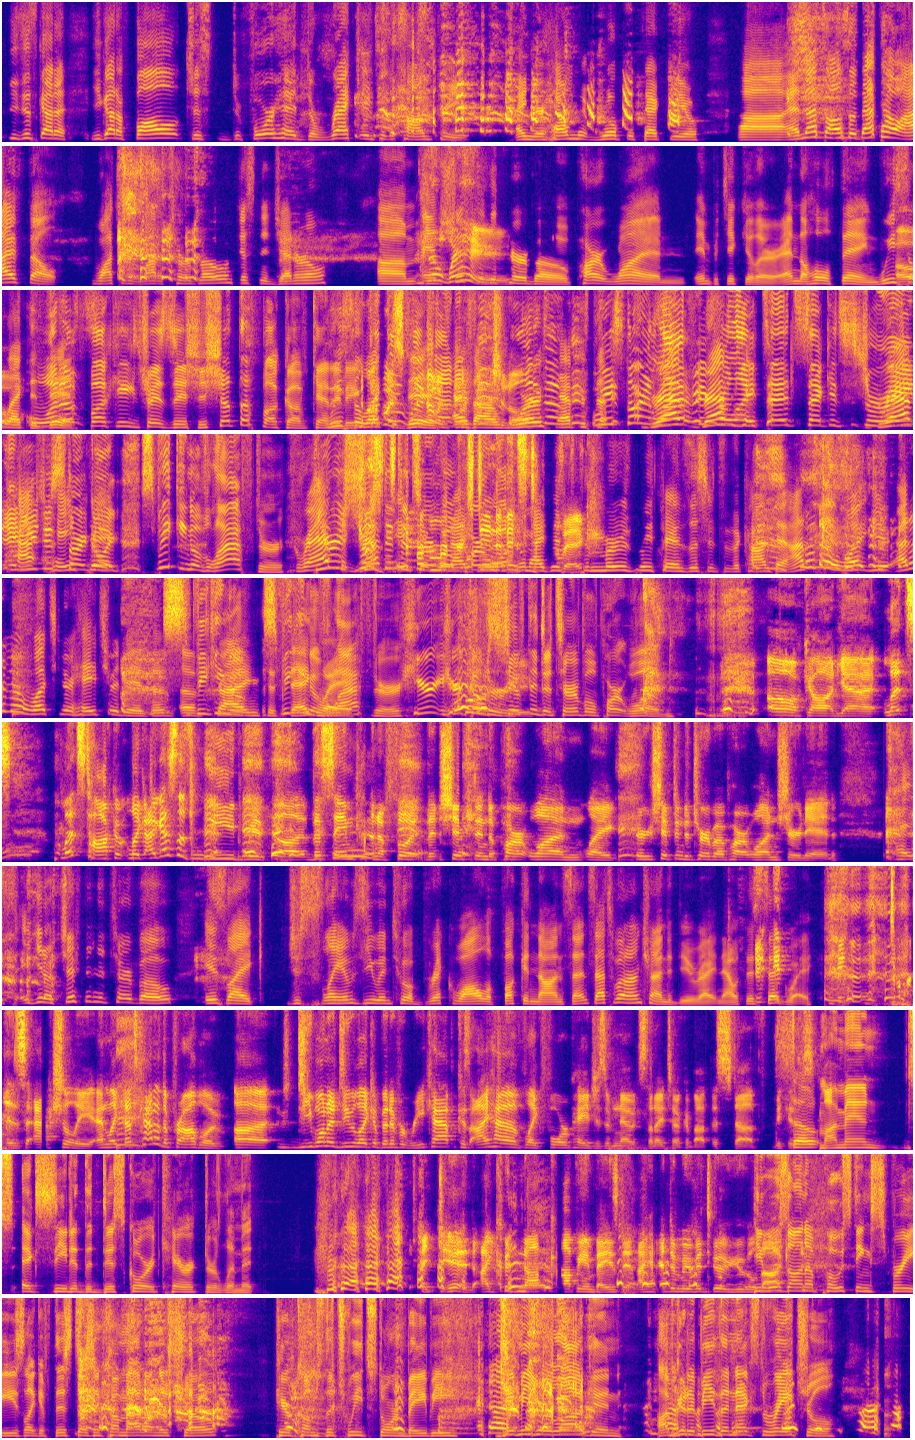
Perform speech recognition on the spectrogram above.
you just gotta you gotta fall just d- forehead direct into the concrete, and your helmet will protect you. Uh, and that's also that's how I felt watching a lot of Turbo, just in general. Um, No and Shifted to. Turbo Part One in particular, and the whole thing. We Oh, selected what this. a fucking transition! Shut the fuck up, Kennedy. we selected was- this that was as our worst the- episode. We start Grab- laughing grab for like hate- 10 seconds straight, grab and ha- you just hate start it. going, speaking of laughter, grab here it, is grab just it to into turbo part one. when I just smoothly transition to the content. I don't know what you I don't know what your hatred is of, of speaking trying of to speaking segue. of laughter, here here comes Literally. shifted to turbo part one. Oh god, yeah. Let's let's talk like I guess let's lead with uh, the same kind of foot that shift into part one, like or shift into turbo part one sure did. You know, shifting the turbo is like just slams you into a brick wall of fucking nonsense. That's what I'm trying to do right now with this It- it- segue. It does actually, and like that's kind of the problem. Uh, do you want to do like a bit of a recap? Because I have like four pages of notes that I took about this stuff. Because So- My man exceeded the Discord character limit. I did, I could not copy and paste it. I had to move it to a Google He Doc. was on a posting spree. He's like, if this doesn't come out on this show, here comes the tweet storm, baby. Give me your login. I'm gonna be the next Rachel.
